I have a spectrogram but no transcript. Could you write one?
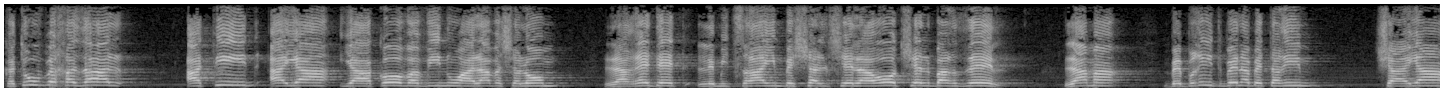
כתוב בחז"ל, עתיד היה יעקב אבינו עליו השלום לרדת למצרים בשלשלאות של ברזל. למה? בברית בין הבתרים שהיה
